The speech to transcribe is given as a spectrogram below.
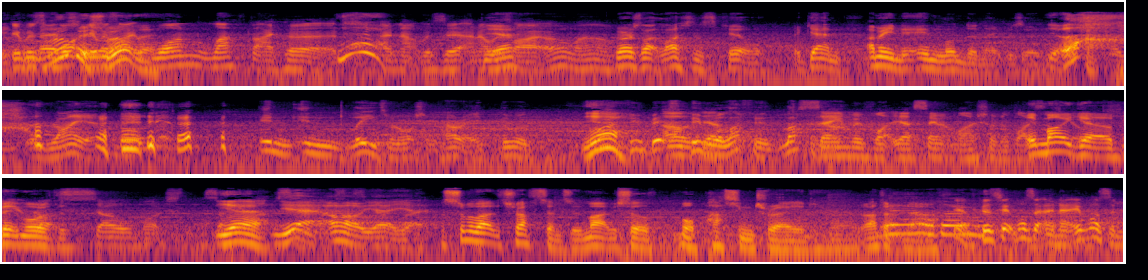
rub- it was compared one, to- it was like they? one laugh that I heard, and that was it. And I was like, oh wow. Whereas, like License to Kill, again, I mean, in London it was a, a, a riot. But in in Leeds, when I watched it with Harry, there were Yeah. quite a few bits. Oh, of people yeah. were laughing. laughing Same with like yeah, same at my show of It might get a bit more of the- so much. So Yeah. much, Yeah. Oh, yeah, yeah. Some like the Traff Centre, there might be sort of more passing trade. I don't know. Yeah, because it wasn't an, it wasn't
